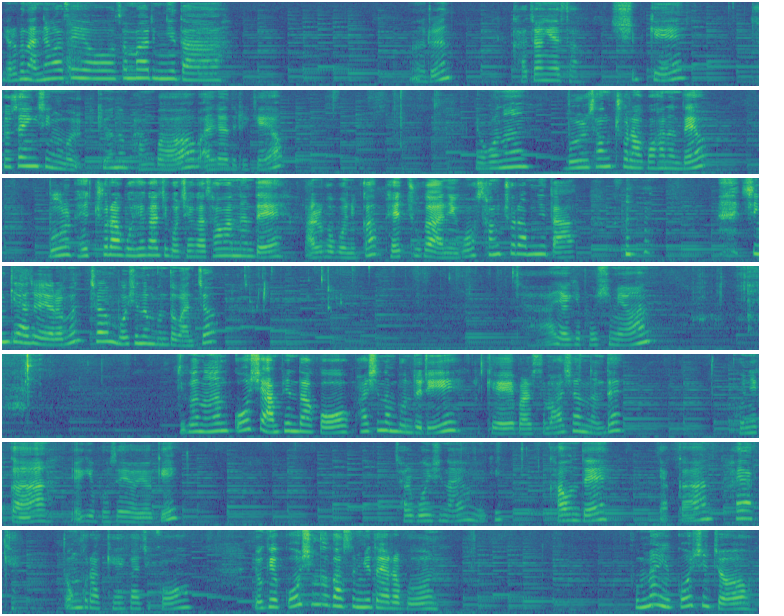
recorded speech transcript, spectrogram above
여러분 안녕하세요. 선마을입니다. 오늘은 가정에서 쉽게 수생식물 키우는 방법 알려드릴게요. 요거는 물상추라고 하는데요. 물 배추라고 해가지고 제가 사왔는데 알고 보니까 배추가 아니고 상추랍니다. 신기하죠 여러분? 처음 보시는 분도 많죠? 자 여기 보시면 이거는 꽃이 안 핀다고 파시는 분들이 이렇게 말씀하셨는데 보니까 여기 보세요 여기. 잘 보이시나요 여기? 가운데 약간 하얗게 동그랗게 해가지고. 여기 꽃인 것 같습니다 여러분. 분명히 꽃이죠.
